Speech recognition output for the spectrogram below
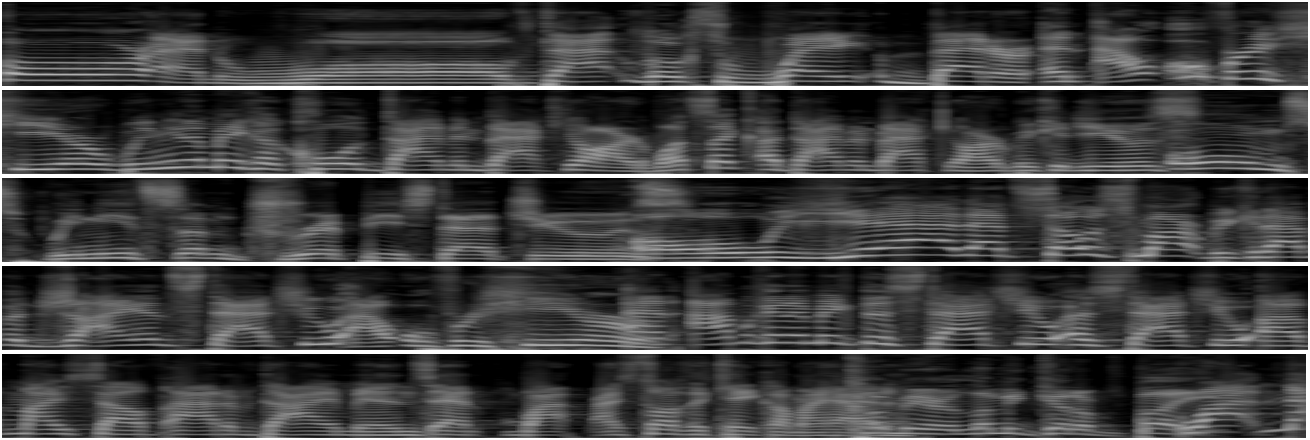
ore, and whoa, that looks way better. And out over here, we need to make a cool diamond backyard. What's like a diamond backyard we could use? Omz, we need some drippy statues. Oh, yeah, that's so smart. We could have a giant statue out over here. And I'm going to make the statue a statue of myself out of diamonds. And wow, I still have the cake on my head. Come here, let me get a bite. What? No!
